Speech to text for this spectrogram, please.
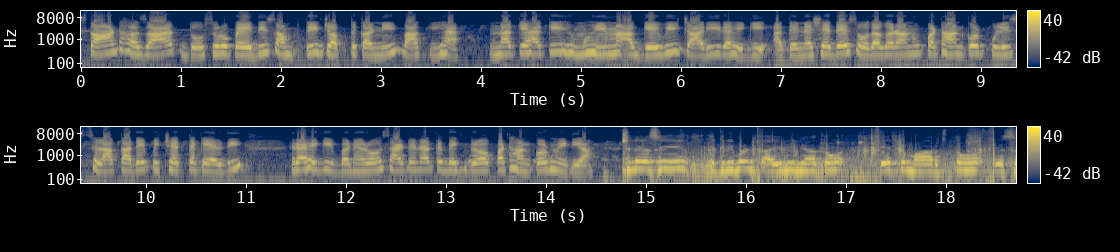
67200 ਰੁਪਏ ਦੀ ਸੰਪਤੀ ਜ਼ਬਤ ਕਰਨੀ ਬਾਕੀ ਹੈ। ਉਨ੍ਹਾਂ ਕਿਹਾ ਕਿ ਇਹ ਮੁਹਿੰਮ ਅੱਗੇ ਵੀ ਜਾਰੀ ਰਹੇਗੀ ਅਤੇ ਨਸ਼ੇ ਦੇ ਸੌਦਾਗਰਾਂ ਨੂੰ ਪਠਾਨਕੋਟ ਪੁਲਿਸ ਸਲਾਕਾ ਦੇ ਪਿੱਛੇ ਧਕੇਲਦੀ ਰਹੇਗੀ। ਬਣੇ ਰਹੋ ਸਾਡੇ ਨਾਲ ਤੇ ਦੇਖਦੇ ਰਹੋ ਪਠਾਨਕੋਟ ਮੀਡੀਆ। ਪਿਛਲੇ ਅਸੀਂ ਤਕਰੀਬਨ 2.5 ਮਹੀਨਿਆਂ ਤੋਂ 1 ਮਾਰਚ ਤੋਂ ਇਸ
